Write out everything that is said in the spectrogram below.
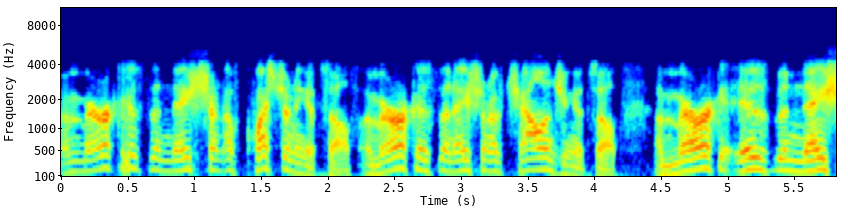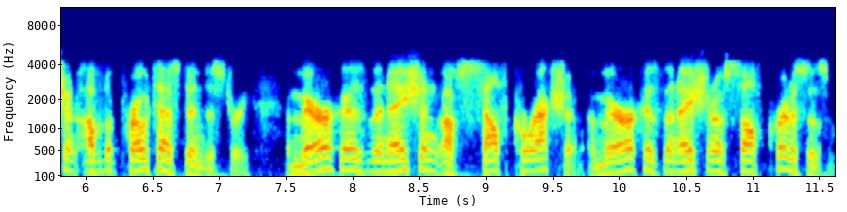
America is the nation of questioning itself. America is the nation of challenging itself. America is the nation of the protest industry. America is the nation of self-correction. America is the nation of self-criticism.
